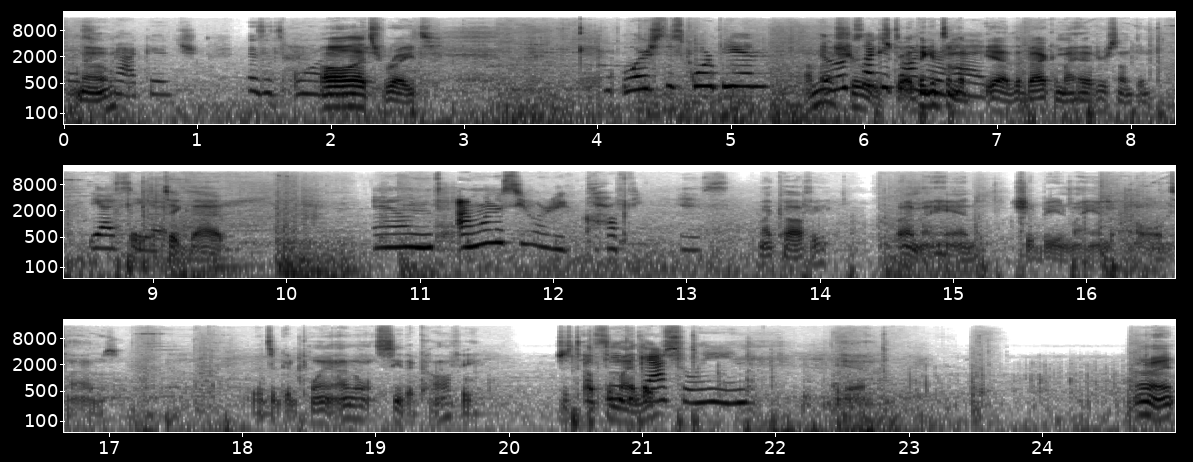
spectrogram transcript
that's No? your package. Because it's orange. Oh, that's right. Where's the scorpion? I'm It not looks sure. like. I think it's on the yeah the back of my head or something. Yeah, I see I'll it. take that. And I want to see where your coffee is. My coffee by my hand should be in my hand at all times. That's a good point. I don't see the coffee. Just I up to my the lips. gasoline. Yeah. All right.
